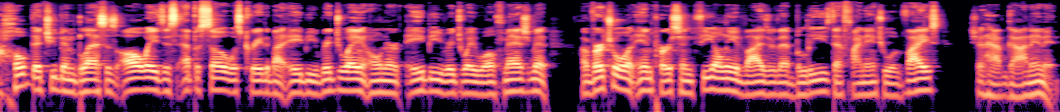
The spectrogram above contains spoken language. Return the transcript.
hope that you've been blessed. As always, this episode was created by AB Ridgeway, owner of AB Ridgeway Wealth Management, a virtual and in person fee only advisor that believes that financial advice should have God in it.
